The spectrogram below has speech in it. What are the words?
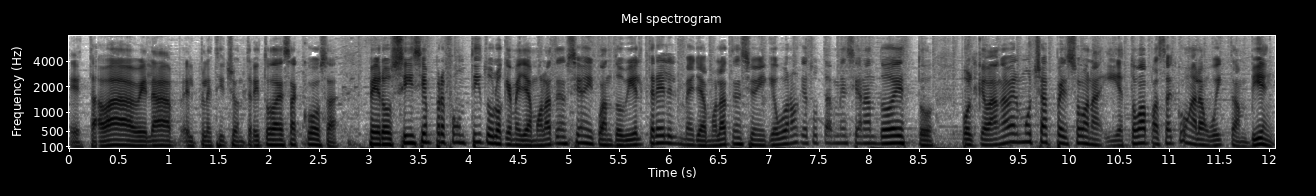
estaba el PlayStation 3 y todas esas cosas. Pero sí siempre fue un título que me llamó la atención y cuando vi el trailer me llamó la atención. Y qué bueno que tú estás mencionando esto, porque van a haber muchas personas y esto va a pasar con Alan Wake también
